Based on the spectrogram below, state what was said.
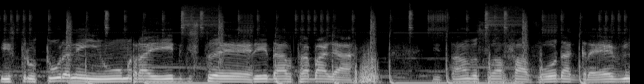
estrutura nenhuma para eles é, dar trabalhar. Então eu sou a favor da greve.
